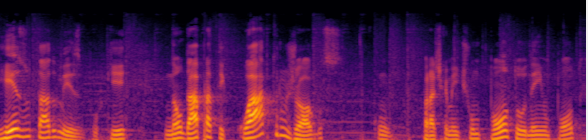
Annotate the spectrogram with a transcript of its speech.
Resultado mesmo, porque não dá para ter quatro jogos com praticamente um ponto ou nenhum ponto,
